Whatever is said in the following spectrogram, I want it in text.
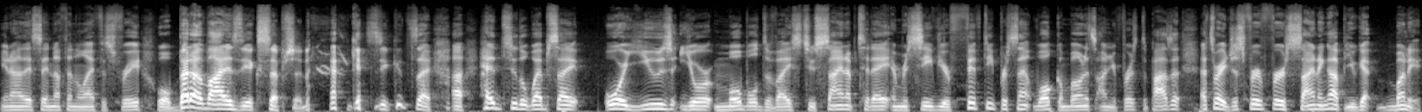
You know how they say nothing in life is free? Well, BetOnline is the exception, I guess you could say. Uh, head to the website or use your mobile device to sign up today and receive your 50% welcome bonus on your first deposit. That's right, just for, for signing up, you get money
